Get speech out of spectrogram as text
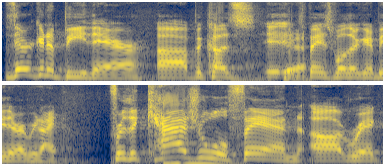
they're going to be there uh, because it's yeah. baseball. They're going to be there every night. For the casual fan, uh, Rick,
